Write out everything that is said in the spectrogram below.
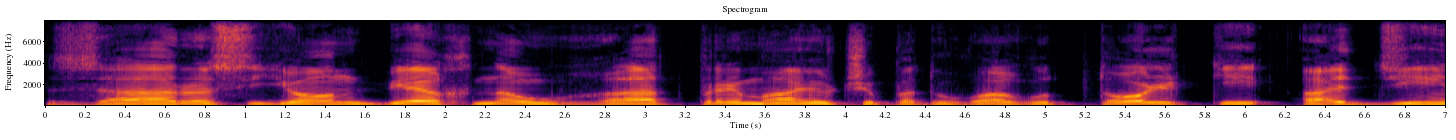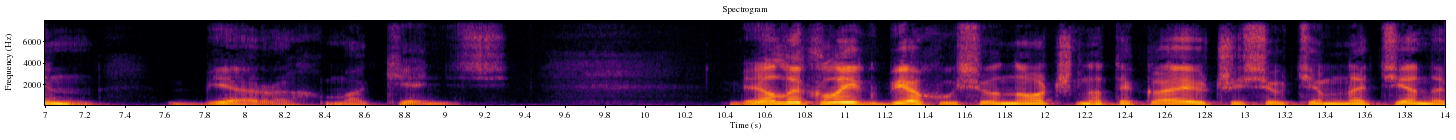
Зараз ён бег наўгад, прымаючы пад увагу толькі адзін бераг Макензі. Белы клык бег усю ноч, натыкаючыся ў цемнаце на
